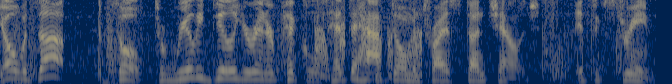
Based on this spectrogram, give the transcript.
Yo, what's up? So, to really deal your inner pickles, head to Half Dome and try a stunt challenge. It's extreme.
